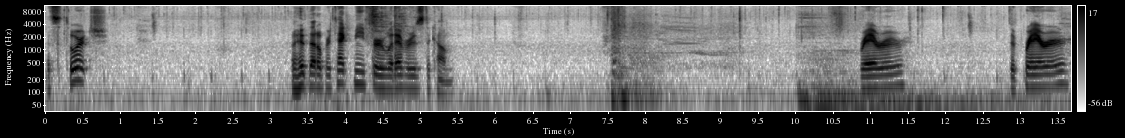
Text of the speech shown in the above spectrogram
That's the torch. I hope that'll protect me for whatever is to come. Rarer. The prayer.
